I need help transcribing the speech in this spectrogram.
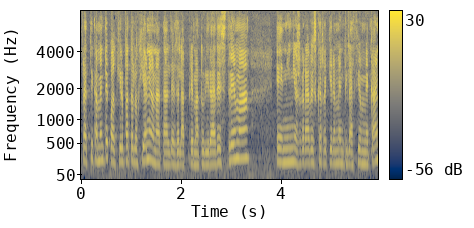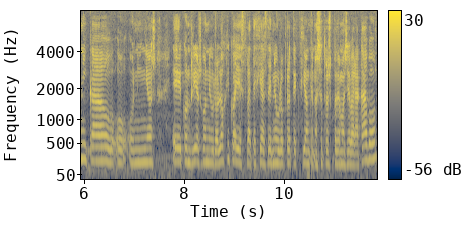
prácticamente cualquier patología neonatal, desde la prematuridad extrema, niños graves que requieren ventilación mecánica o, niños eh, con riesgo neurológico. Hay estrategias de neuroprotección que nosotros podemos llevar a cabo.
